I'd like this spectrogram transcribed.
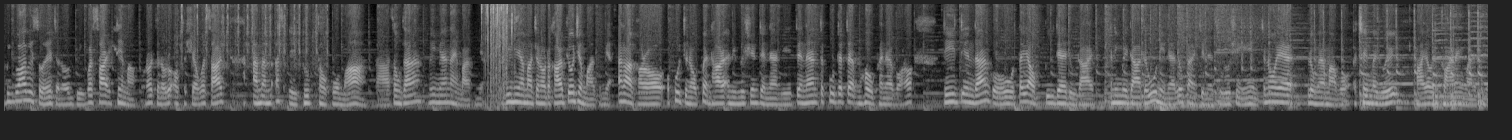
ပြီးသွားပြီဆိုရင်ကျွန်တော်တို့ဒီ website ထင်မှာပေါ့နော်ကျွန်တော်တို့ official website mmsagroup.com မှာဒါစုံစမ်းမေးမြန်းနိုင်ပါတယ်ခင်ဗျဒီနေရာမှာကျွန်တော်တခါပြောချင်ပါတယ်ခင်ဗျအဲ့ဒါကတော့အခုကျွန်တော်ဖွင့်ထားတဲ့ animation တင်တန်းဒီတင်တန်းတစ်ခုတက်တက်မဟုတ်ဘဲနဲ့ပေါ့နော်ဒီတင်တန်းကိုတက်ရောက်ပြီးတဲ့လူတိုင်း animator တဦးအနေနဲ့လုပ်ကိုင်ခြင်းနဲ့ဆိုလို့ရှိရင်ကျွန်တော်ရဲ့လုပ်ငန်းမှာပေါ့အချိန်မရွေးဘာရောက် join နိုင်ပါတယ်ခင်ဗျ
